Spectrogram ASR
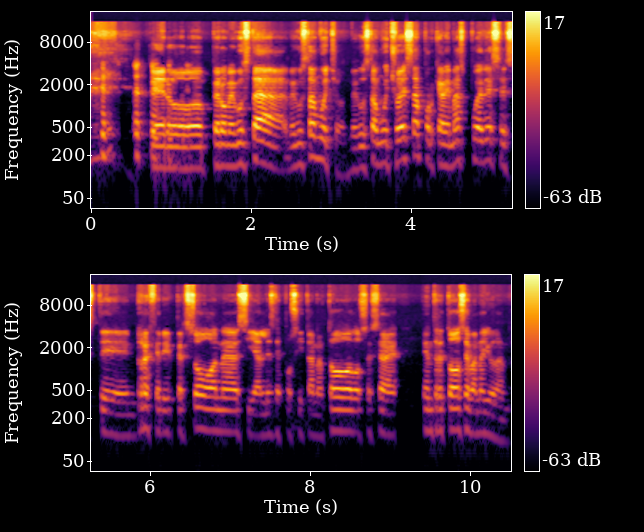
pero, pero me gusta, me gusta mucho, me gusta mucho esa porque además puedes este, referir personas y ya les depositan a todos, o sea, entre todos se van ayudando.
